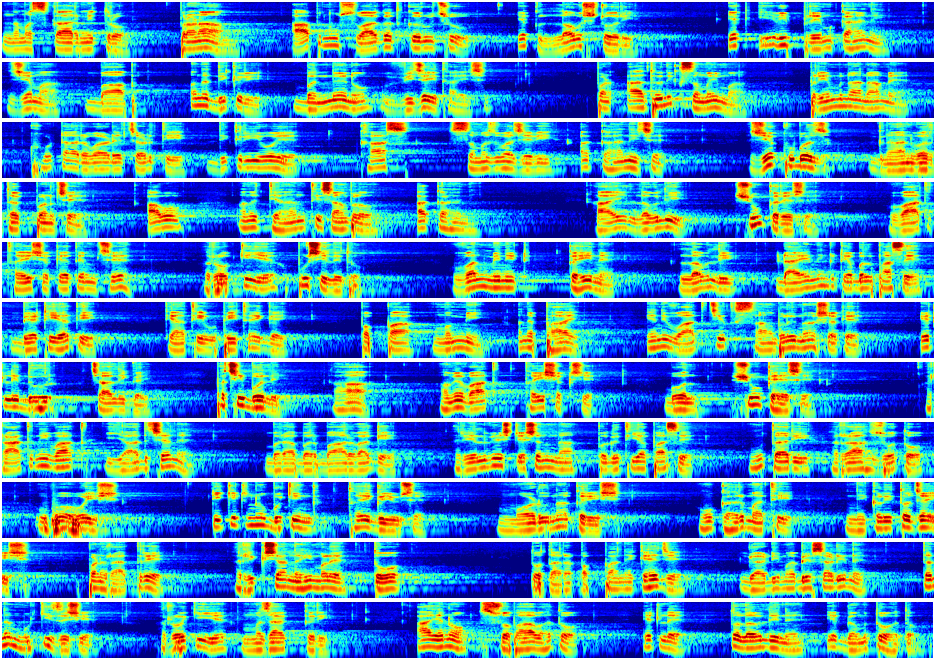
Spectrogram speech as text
નમસ્કાર મિત્રો. પ્રણામ. આપનું સ્વાગત કરું છું એક લવ સ્ટોરી એક એવી પ્રેમ કહાની જેમાં બાપ અને દીકરી બંનેનો વિજય થાય છે. પણ આધુનિક સમયમાં પ્રેમના નામે ખોટા રવાડે ચડતી દીકરીઓએ ખાસ સમજવા જેવી આ કહાની છે, જે ખૂબ જ જ્ઞાનવર્ધક પણ છે. આવો અને ધ્યાનથી સાંભળો આ કહાની. હાય લવલી, શું કરે છે? વાત થઈ શકે તેમ છે? રોકીએ પૂછી લીધું. વન મિનિટ કહીને લવલી ડાઇનિંગ ટેબલ પાસે બેઠી હતી. ત્યાંથી ઊભી થઈ ગઈ. પપ્પા, મમ્મી અને ભાઈ એની વાતચીત સાંભળી ન શકે. એટલી દૂર ચાલી ગઈ. પછી બોલી હા, હવે વાત થઈ શકશે. બોલ, શું કહે છે રાતની વાત યાદ છે ને? બરાબર બાર વાગે રેલવે સ્ટેશનના પગથિયા પાસે હું તારી રાહ જોતો ઊભો હોઈશ. ટિકિટનું બુકિંગ થઈ ગયું છે. મોડું ન કરીશ. હું ઘરમાંથી નીકળી તો જઈશ, પણ રાત્રે રિક્ષા નહીં મળે તો તો તારા પપ્પાને કહેજે, ગાડીમાં બેસાડીને તને મૂકી જશે. રોકીએ મજાક કરી. આ એનો સ્વભાવ હતો, એટલે તો લવલીને એ ગમતો હતો.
